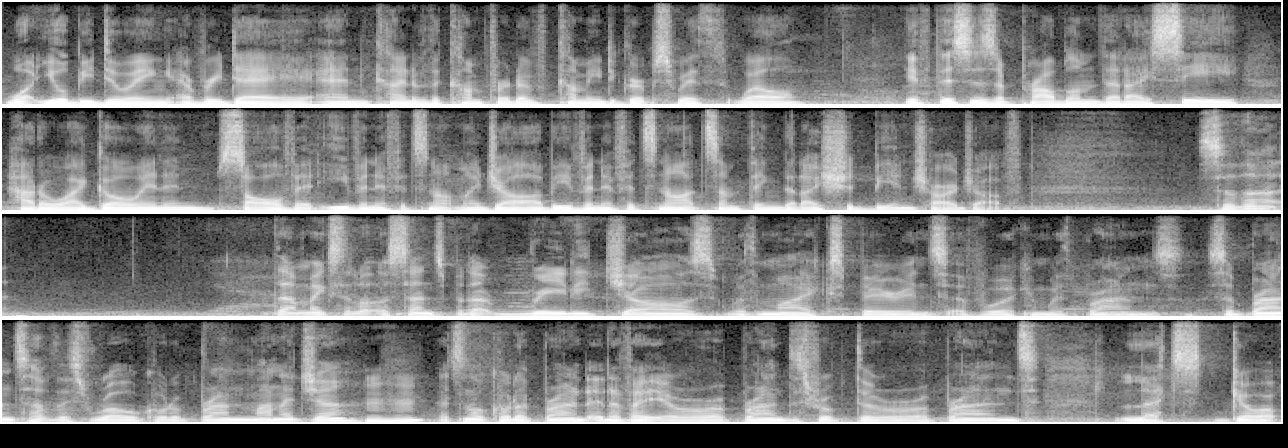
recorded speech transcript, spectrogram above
what you'll be doing every day and kind of the comfort of coming to grips with, well, if this is a problem that I see, how do I go in and solve it, even if it's not my job, even if it's not something that I should be in charge of? So that that makes a lot of sense, but that really jars with my experience of working with brands. So brands have this role called a brand manager. Mm-hmm. It's not called a brand innovator or a brand disruptor or a brand let's go up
